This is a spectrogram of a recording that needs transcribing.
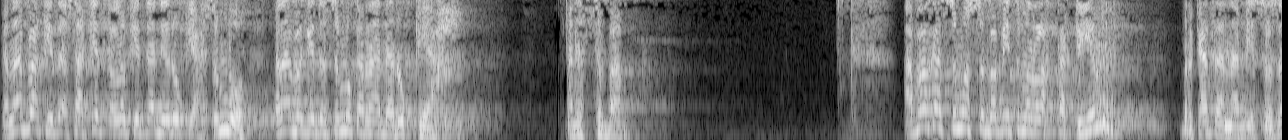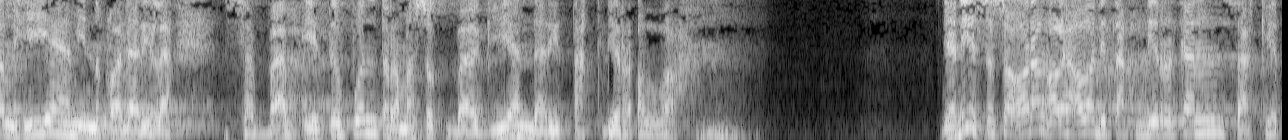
Kenapa kita sakit lalu kita dirukyah sembuh? Kenapa kita sembuh? Karena ada rukyah. Ada sebab. Apakah semua sebab itu menolak takdir? Berkata Nabi SAW, Hiya min qadarillah. Sebab itu pun termasuk bagian dari takdir Allah. Jadi seseorang oleh Allah ditakdirkan sakit.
